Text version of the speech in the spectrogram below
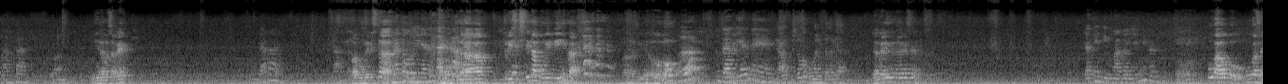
Baka. Hindi na masakit? Dapat. Baka bumilis na. Natuloy na lang. Nakaka 360 na, pumipihit ah. Ah, sige, oo mo. Oh, dati yan eh. Gusto ko, bumalik talaga. Gagaling na talaga sir. Dati hindi gumaganyan eh. Upo ka, upo. Upo ka sir.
